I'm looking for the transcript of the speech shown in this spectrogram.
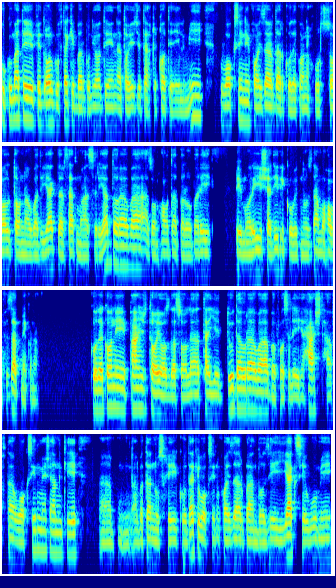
حکومت فدرال گفته که بر بنیاد نتایج تحقیقات علمی واکسین فایزر در کودکان خردسال تا 91 درصد موثریت داره و از آنها در برابر بیماری شدید کووید 19 محافظت می‌کنند کودکان 5 تا 11 ساله طی دو دوره و به فاصله 8 هفته واکسین میشن که البته نسخه کودک واکسین فایزر به اندازه یک سوم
